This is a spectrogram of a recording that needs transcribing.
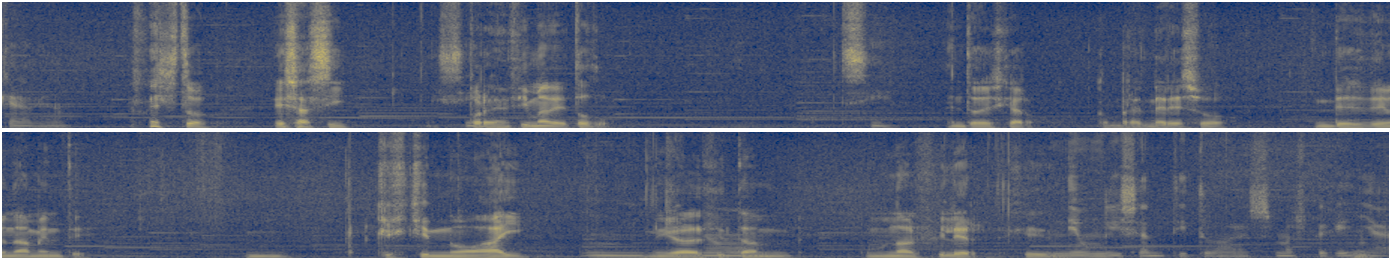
Claro que no. Esto es así, Sí. por encima de todo. Sí. Entonces, claro, comprender eso desde una mente mm, que es que no hay, Mm, ni iba a decir no- tan como un alfiler. que- Ni un guisantito, es más pequeña.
